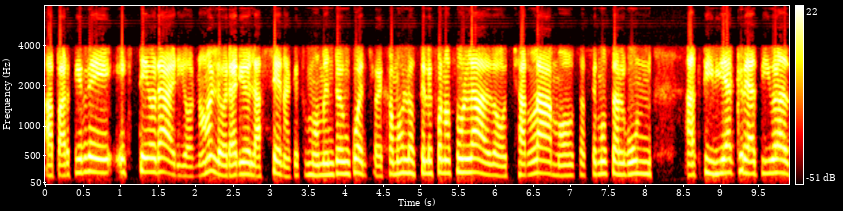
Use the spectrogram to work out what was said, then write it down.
a partir de este horario, ¿no? El horario de la cena, que es un momento de encuentro, dejamos los teléfonos a un lado, charlamos, hacemos alguna actividad creativa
